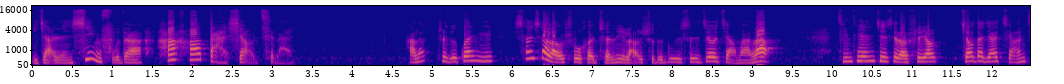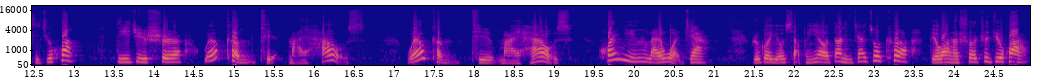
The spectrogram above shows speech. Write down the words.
一家人幸福的哈哈大笑起来。好了，这个关于乡下老鼠和城里老鼠的故事就讲完了。今天杰西老师要教大家讲几句话。第一句是 Welcome to my house. Welcome to my house. 欢迎来我家。如果有小朋友到你家做客，别忘了说这句话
